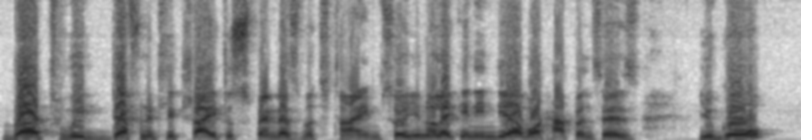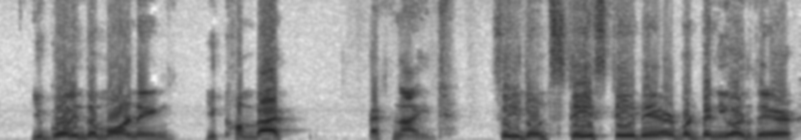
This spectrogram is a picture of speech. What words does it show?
But we definitely try to spend as much time. So, you know, like in India, what happens is you go, you go in the morning, you come back at night. So you don't stay stay there but then you are there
